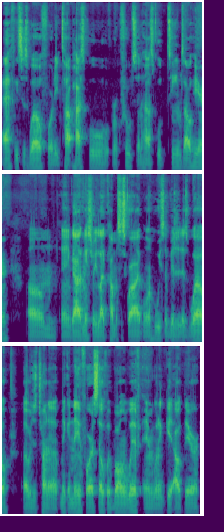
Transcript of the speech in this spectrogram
athletes as well for the top high school recruits and high school teams out here. Um, and guys, make sure you like, comment, subscribe on who we should visit as well. Uh, we're just trying to make a name for ourselves with Ballin With, and we're gonna get out there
